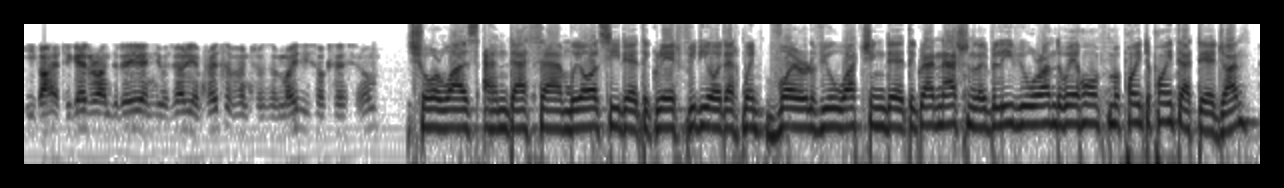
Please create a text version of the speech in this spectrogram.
he got it together on the day and he was very impressive and it was a mighty success, you know. Sure was, and that um, we all see the, the great video that went viral of you watching the, the Grand National. I believe you were on the way home from a point to point that day, John.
